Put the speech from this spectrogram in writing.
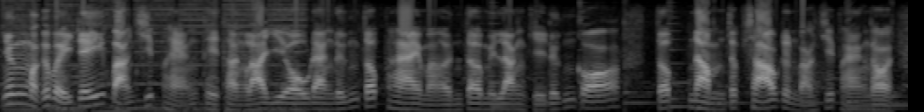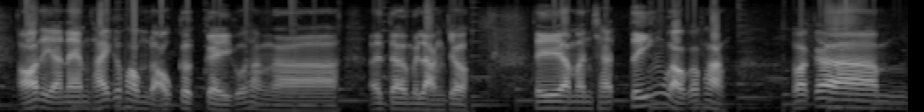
Nhưng mà cái vị trí bảng xếp hạng thì thằng Lazio đang đứng top 2 mà Inter Milan chỉ đứng có top 5, top 6 trên bảng xếp hạng thôi. Đó thì anh em thấy cái phong độ cực kỳ của thằng uh, Inter Milan chưa? Thì mình sẽ tiến vào cái phần và cái um,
